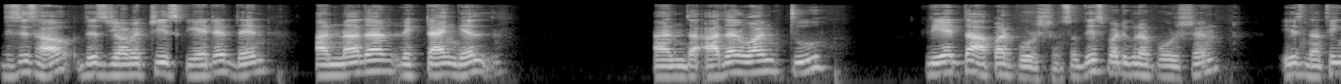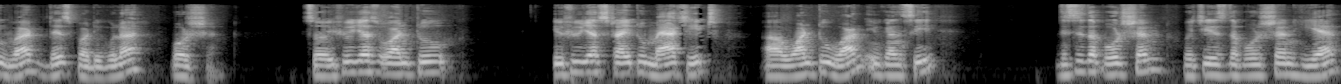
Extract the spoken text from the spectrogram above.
this is how this geometry is created then another rectangle and the other one to create the upper portion. So this particular portion is nothing but this particular portion. So if you just want to, if you just try to match it uh, one to one, you can see this is the portion which is the portion here.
